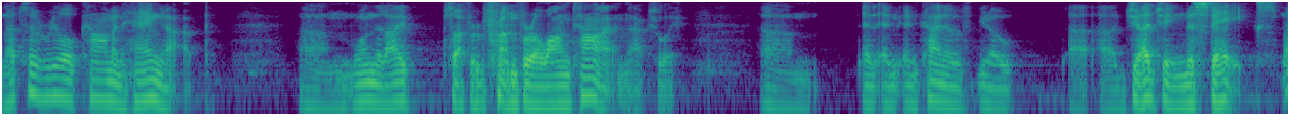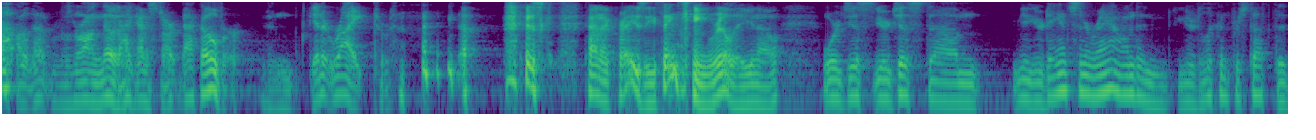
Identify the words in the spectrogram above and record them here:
that's a real common hang up um, one that I suffered from for a long time, actually, um, and, and and kind of you know uh, uh, judging mistakes. Oh, that was the wrong note. I got to start back over and get it right. you know, it's kind of crazy thinking, really. You know, we're just you're just um, you're dancing around and you're looking for stuff that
